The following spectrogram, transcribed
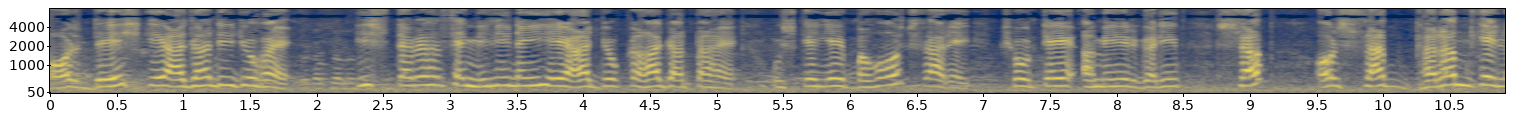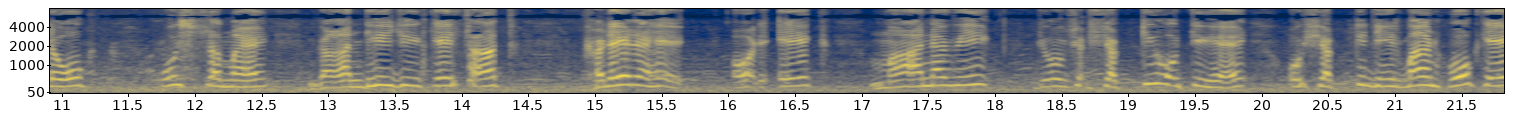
और देश की आज़ादी जो है, इस तरह से मिली नहीं है आज जो कहा जाता है। उसके लिए बहुत सारे छोटे अमीर गरीब सब और सब धर्म के लोग उस समय गांधी जी के साथ खड़े रहे और एक मानवीय जो शक्ति होती है, वो शक्ति निर्माण होके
